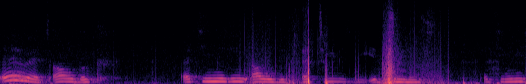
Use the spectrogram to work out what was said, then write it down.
Evet aldık. Etimizi aldık. Etimizi etimiz. Etimiz.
